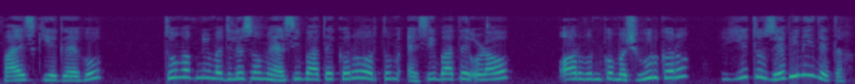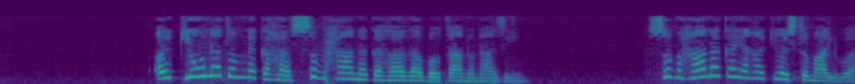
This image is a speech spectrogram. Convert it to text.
فائز کیے گئے ہو۔ تم اپنی مجلسوں میں ایسی باتیں کرو اور تم ایسی باتیں اڑاؤ اور ان کو مشہور کرو، یہ تو زیب ہی نہیں دیتا۔ اور کیوں نہ تم نے کہا سبحانہ کہا دا بہتان نازیم سبحانہ کا یہاں کیوں استعمال ہوا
